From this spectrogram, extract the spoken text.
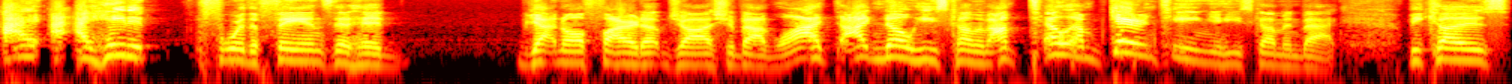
I, I hate it for the fans that had gotten all fired up, Josh, about well, I, I know he's coming. I'm telling, I'm guaranteeing you he's coming back because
